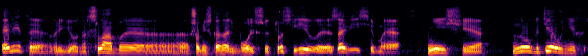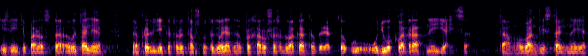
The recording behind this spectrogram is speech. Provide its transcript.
Элиты в регионах слабые, э, чтобы не сказать больше, трусливые, зависимые, нищие. Ну, где у них, извините, пожалуйста, в Италии э, про людей, которые там что-то говорят, про хороших адвокатов говорят, у, у него квадратные яйца там в Англии стальные,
